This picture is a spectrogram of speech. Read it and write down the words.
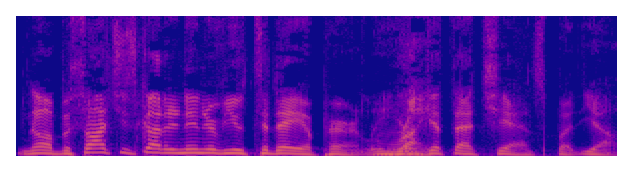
No, Bisaccia's got an interview today, apparently. He'll Right. get that chance, but yeah.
